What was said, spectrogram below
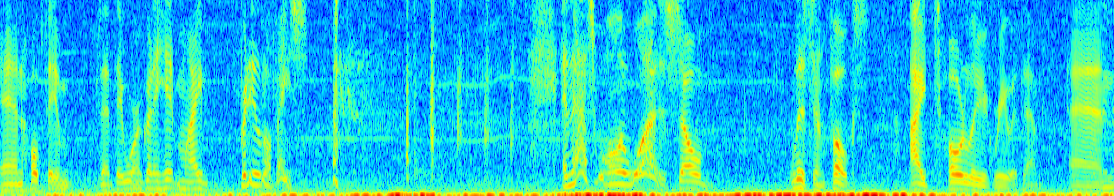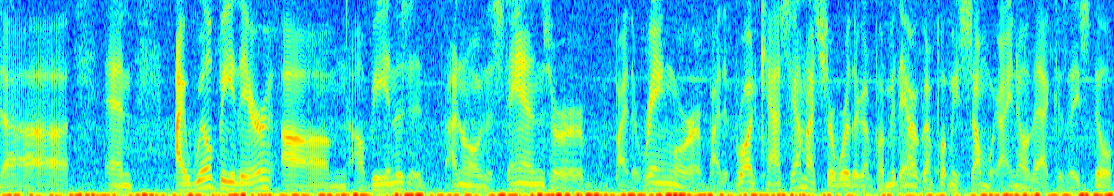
and hope they that they weren't going to hit my pretty little face. and that's all it was. So, listen, folks, I totally agree with them, and uh, and I will be there. Um, I'll be in this. I don't know in the stands or by the ring or by the broadcasting. I'm not sure where they're going to put me. They are going to put me somewhere. I know that because they still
